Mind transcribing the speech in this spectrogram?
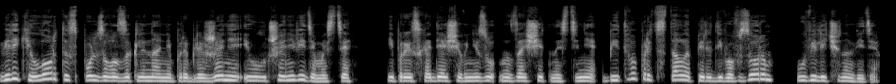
великий лорд использовал заклинание приближения и улучшения видимости, и происходящая внизу на защитной стене битва предстала перед его взором в увеличенном виде.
